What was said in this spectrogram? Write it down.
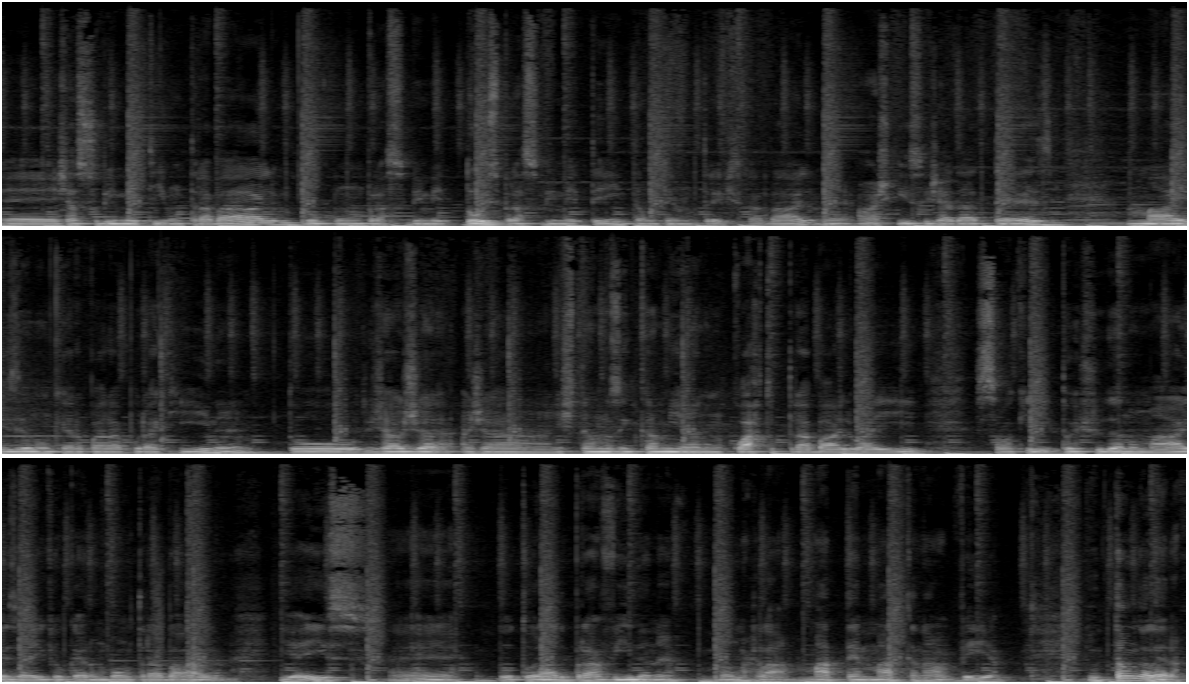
é, já submeti um trabalho, estou com um para submeter, dois para submeter, então tenho três trabalhos, né? Acho que isso já dá tese, mas eu não quero parar por aqui, né? Tô, já, já, já estamos encaminhando um quarto trabalho aí, só que estou estudando mais aí, que eu quero um bom trabalho. E é isso, é doutorado para a vida, né? Vamos lá, matemática na veia. Então, galera,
